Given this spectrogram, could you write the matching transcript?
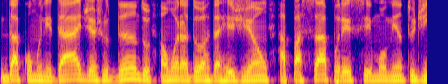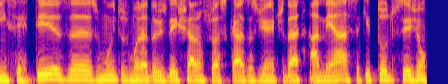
da comunidade, ajudando ao morador da região a passar por esse momento de incertezas. Muitos moradores deixaram suas casas diante da ameaça que todos sejam,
